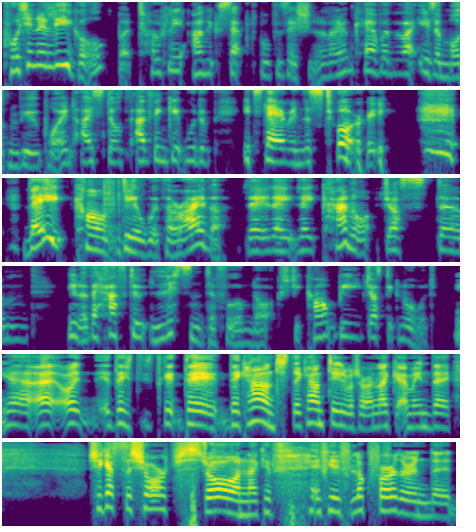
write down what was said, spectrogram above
put in a legal but totally unacceptable position. And I don't care whether that is a modern viewpoint. I still, I think it would have, it's there in the story. they can't deal with her either. They, they, they cannot just, um, you know, they have to listen to Fuamnach. She can't be just ignored. Yeah, uh, they they they can't. They can't deal with her, and like I mean, they she gets the short straw, and like if if you look further in the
